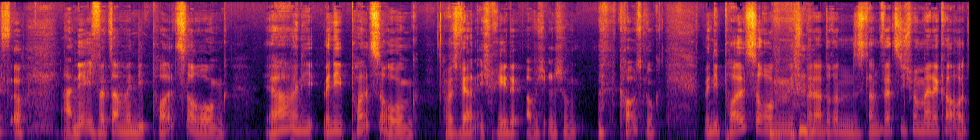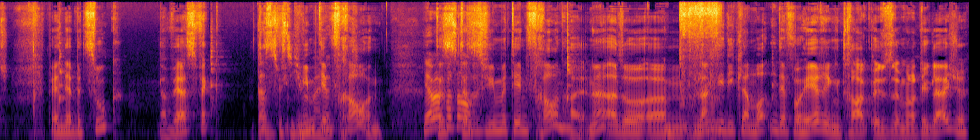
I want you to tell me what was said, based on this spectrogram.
so. Ah, nee, ich würde sagen, wenn die Polsterung, ja, wenn die, wenn die Polsterung, aber es während ich rede, habe ich Richtung Couch geguckt, wenn die Polsterung nicht mehr da drin ist, dann wird es nicht mehr meine Couch. Wenn der Bezug, dann wäre es weg. Das, ist ist nicht wie mit den Couch. Frauen. Ja, aber das, pass das auf. ist wie mit den Frauen halt, ne? Also, ähm, solange die die Klamotten der vorherigen tragen, ist es immer noch die gleiche.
